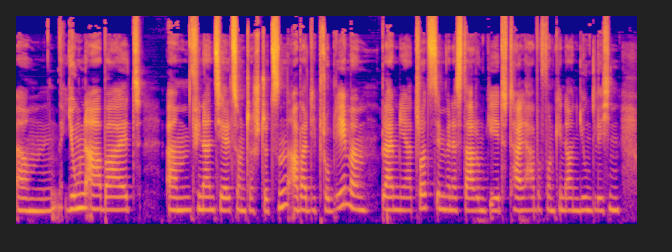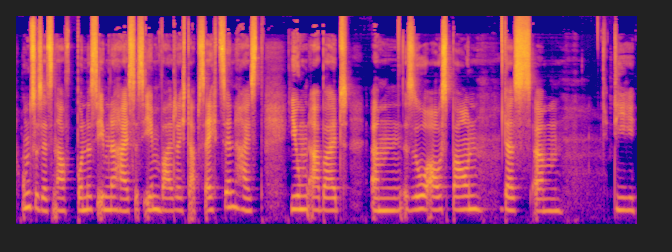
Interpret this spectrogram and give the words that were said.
ähm, Jugendarbeit ähm, finanziell zu unterstützen. Aber die Probleme bleiben ja trotzdem, wenn es darum geht, Teilhabe von Kindern und Jugendlichen umzusetzen. Auf Bundesebene heißt es eben Wahlrecht ab 16, heißt Jugendarbeit ähm, so ausbauen, dass ähm, die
